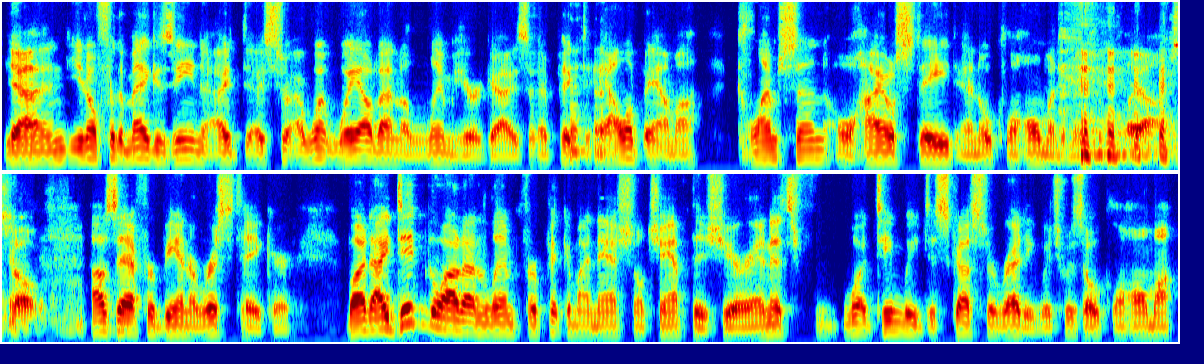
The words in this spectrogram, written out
Yeah, and you know, for the magazine, I, I, I went way out on a limb here, guys. I picked Alabama. Clemson, Ohio State, and Oklahoma to make the playoffs. so, how's that for being a risk taker? But I did go out on a limb for picking my national champ this year, and it's what team we discussed already, which was Oklahoma.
